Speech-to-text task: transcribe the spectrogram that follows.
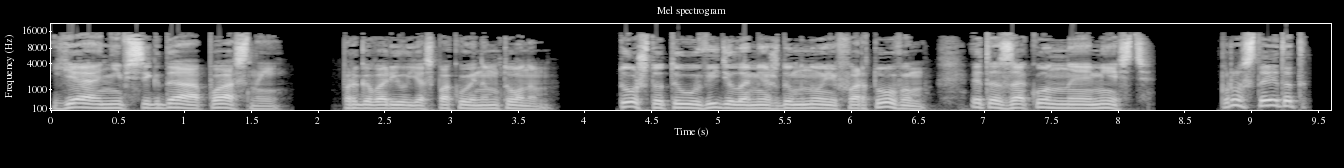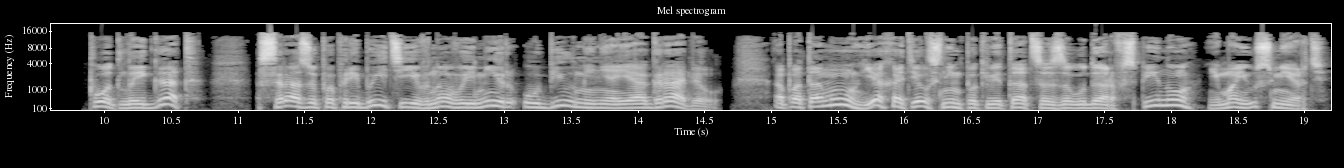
«Я не всегда опасный», – проговорил я спокойным тоном. «То, что ты увидела между мной и Фартовым, это законная месть. Просто этот подлый гад сразу по прибытии в новый мир убил меня и ограбил, а потому я хотел с ним поквитаться за удар в спину и мою смерть.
